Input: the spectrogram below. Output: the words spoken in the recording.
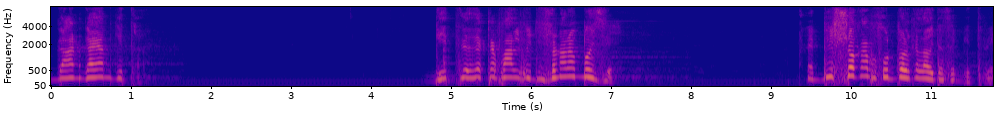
গান গায়াম কিতা ভিতরে যে একটা পালপিটিশন আরম্ভ হয়েছে মানে বিশ্বকাপ ফুটবল খেলা হইতেছে ভিতরে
